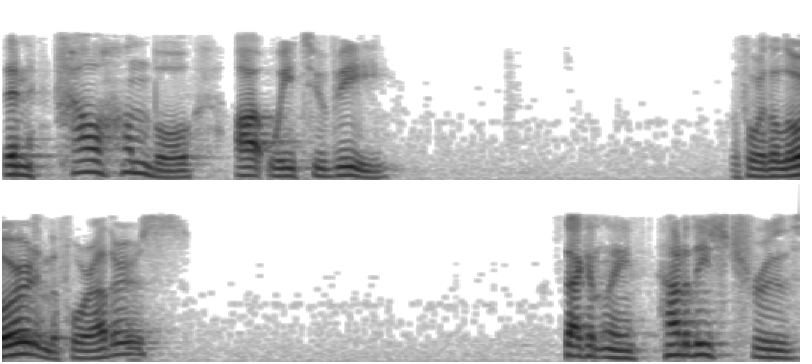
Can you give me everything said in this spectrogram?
Then how humble ought we to be? Before the Lord and before others? Secondly, how do these truths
